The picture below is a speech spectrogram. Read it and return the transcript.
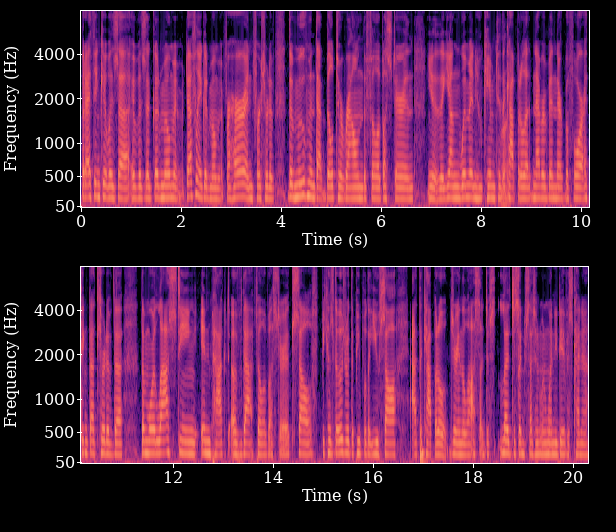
but I think it was a it was a good moment definitely a good moment for her and for sort of the movement that built around the filibuster and you know the young women who came to the Capitol that had never been there before I think that's sort of the the more lasting impact of that filibuster itself because those were the people that you saw at the Capitol during the last legis- legislative session when Wendy Davis kind of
